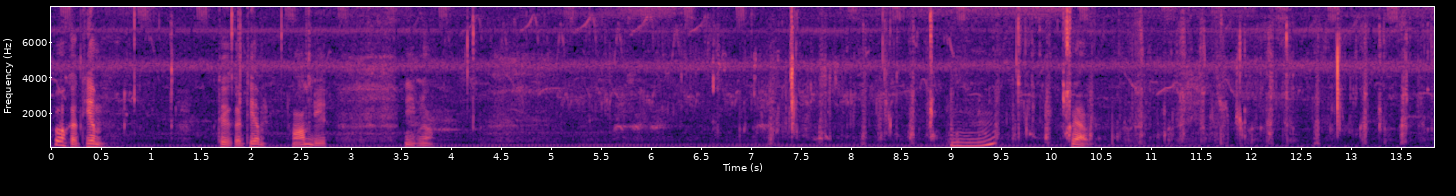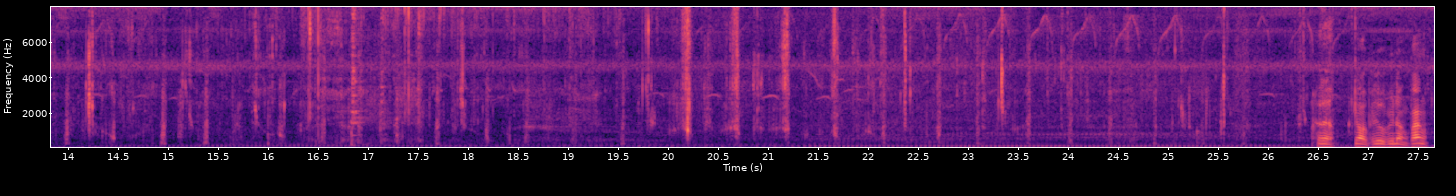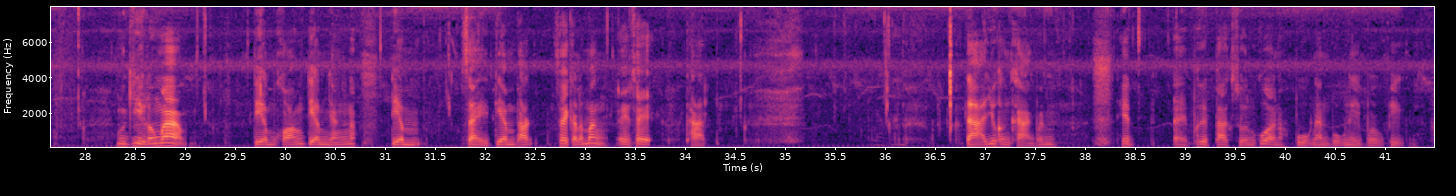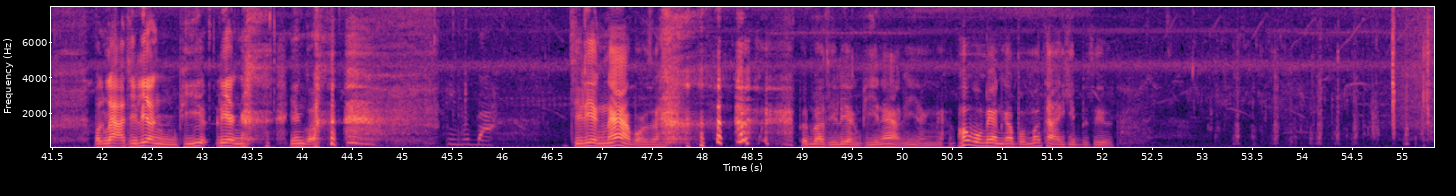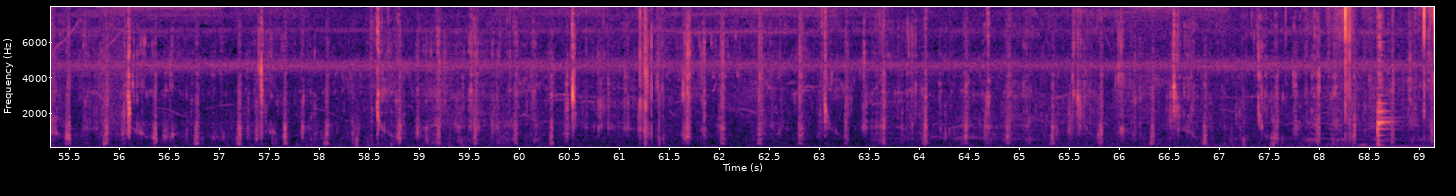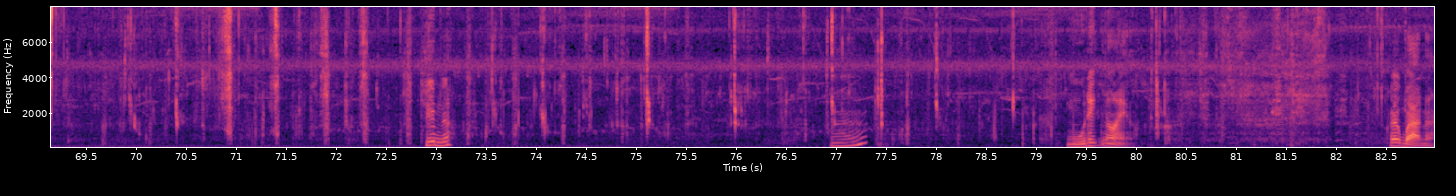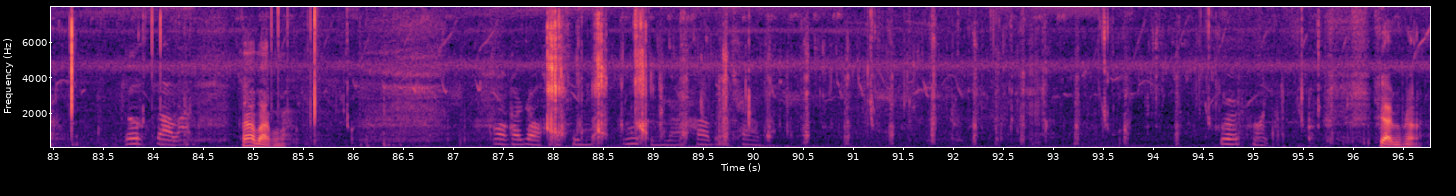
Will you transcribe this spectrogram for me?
พวกกระเทียมถือกระเทียมหอมดี นี่พี่น้องอืมแบบ เออยอดพี่พี่น้องฟังเมื่อกี้ลงมาเตรียมของเตรียมหยังเนาะเตรียมใส่เตรียมผักใส่กระมังเอ้ยใส่ถาด ตาอยู่ข้างๆเพิ่นเฮ็ดเอ้ยพืชผักสวนครัวเนาะปลูกนั่นปลูกนี่ปลูกพริกบักลาสิเลี้ยงผีเลี้ยงหยังก่อนพี่บุตดาสิเลี้ยงหน้าบ่ซะเพิ่นว่าสิเลี้ยงผีหน้าผีหยังเนี่ยโอ้บ่แม่นครับผมมาถ่ายคลิปซื่อชิมเนาะอืม หมูเด็กหน่อยเรียกบาทนะเออสวัสดีทราบบาทผมอะพ่อเขาจะขายสิบบาทลูกถึงราคาเป็นชาบาทเว้ยหอยแซ่บอยู่เนาะ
